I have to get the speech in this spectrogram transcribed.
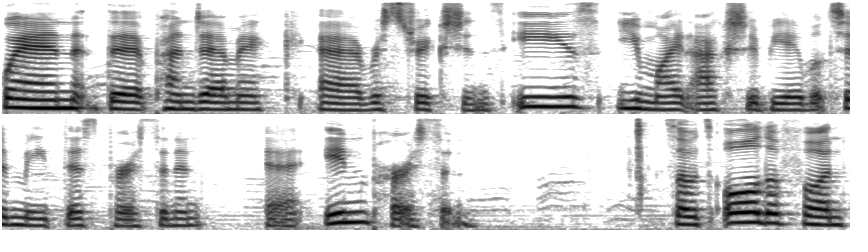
when the pandemic uh, restrictions ease, you might actually be able to meet this person in, uh, in person. So, it's all the fun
